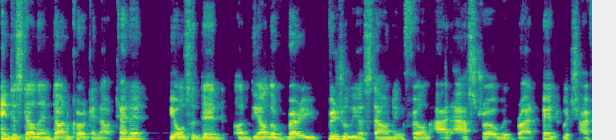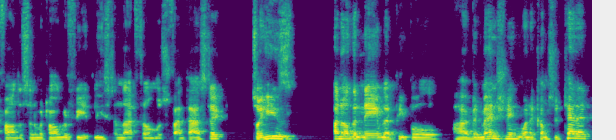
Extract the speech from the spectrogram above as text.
Interstellar and Dunkirk, and now Tenet. He also did uh, the other very visually astounding film Ad Astra with Brad Pitt, which I found the cinematography, at least in that film, was fantastic. So he's another name that people have been mentioning when it comes to Tenet.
